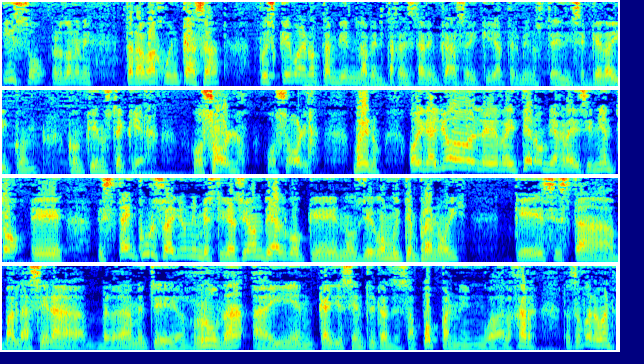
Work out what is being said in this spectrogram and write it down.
hizo, perdóname, trabajo en casa, pues que bueno, también la ventaja de estar en casa y que ya termine usted y se queda ahí con, con quien usted quiera, o solo, o sola. Bueno, oiga, yo le reitero mi agradecimiento. eh, está en curso, hay una investigación de algo que nos llegó muy temprano hoy, que es esta balacera verdaderamente ruda ahí en calles céntricas de Zapopan, en Guadalajara. Las afuera, bueno,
